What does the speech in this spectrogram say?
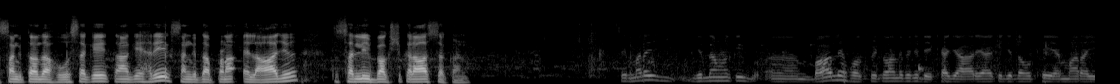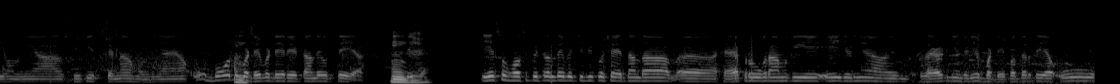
ਸੰਗਤਾਂ ਦਾ ਹੋ ਸਕੇ ਤਾਂ ਕਿ ਹਰੇਕ ਸੰਗਤ ਆਪਣਾ ਇਲਾਜ ਤਸੱਲੀ ਬਖਸ਼ ਕਰਾ ਸਕਣ। ਤੇ ਮਹਾਰਾਜ ਜਿੱਦਾਂ ਹੁਣ ਕਿ ਅਮ, ਬਾਹਰਲੇ ਹਸਪੀਟਲਾਂ ਦੇ ਵਿੱਚ ਦੇਖਿਆ ਜਾ ਰਿਹਾ ਕਿ ਜਿੱਦਾਂ ਉੱਥੇ ਐਮ ਆਰ ਆਈ ਹੁੰਦੀਆਂ ਸੀਟੀ ਸਕੈਨਾਂ ਹੁੰਦੀਆਂ ਆ ਉਹ ਬਹੁਤ। ਵੱਡੇ ਵੱਡੇ ਰੇਟਾਂ ਦੇ ਉੱਤੇ ਆ। ਹਾਂਜੀ। ਇਸ ਹਸਪੀਟਲ ਦੇ ਵਿੱਚ ਵੀ ਕੁਝ ਇਦਾਂ ਦਾ ਅਹ, ਹੈ ਪ੍ਰੋਗਰਾਮ ਕਿ ਇਹ ਜਿਹੜੀਆਂ ਫੈਸਿਲਿਟੀਆਂ ਜਿਹੜੀਆਂ ਵੱਡੇ ਪੱਧਰ ਤੇ ਆ ਉਹ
